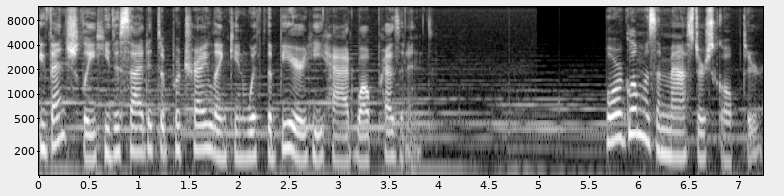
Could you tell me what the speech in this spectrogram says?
Eventually, he decided to portray Lincoln with the beard he had while president. Borglum was a master sculptor.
